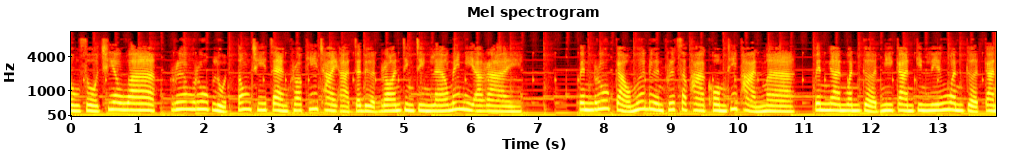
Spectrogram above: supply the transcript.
ลงโซเชียลว่า เรื่องรูปหลุดต้องชี้แจงเพราะพี่ชายอาจจะเดือดร้อนจริง ๆ แล้วไม่มีอะไร เป็นรูปเก่าเมื่อเดือนพฤษภาคมที่ผ่านมา เป็นงานวันเกิดมีการกินเลี้ยงวันเกิดกัน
